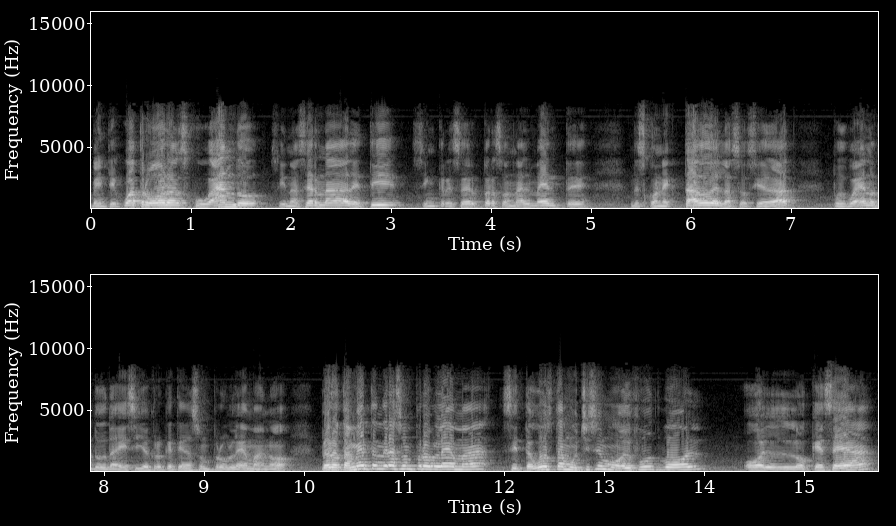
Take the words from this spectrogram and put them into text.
24 horas jugando, sin hacer nada de ti, sin crecer personalmente, desconectado de la sociedad, pues bueno, duda, ahí sí yo creo que tienes un problema, ¿no? Pero también tendrías un problema si te gusta muchísimo el fútbol o lo que sea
